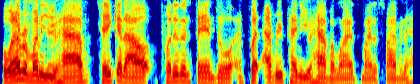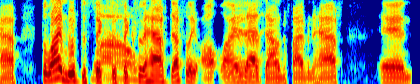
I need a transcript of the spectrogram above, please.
but whatever money Okay. you have, take it out, put it in FanDuel, and put every penny you have on Lions minus five and a half. The line moved to six or six Wow. and a half. Definitely outline Yeah. that down to five and a half. And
